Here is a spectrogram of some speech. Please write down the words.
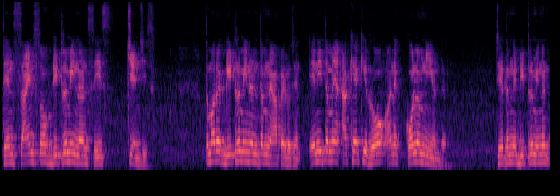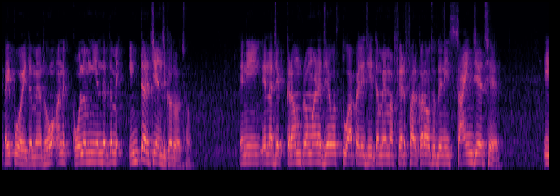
then signs of determinants is changes તમારો એક ડિટર્મિનન્ટ તમને આપેલો છે. એની તમે આખી આખી રો અને કોલમની અંદર, જે તમને ડિટર્મિનન્ટ આપ્યો હોય, તમે રો અને કોલમની અંદર તમે ઇન્ટરચેન્જ કરો છો. એની, એના જે ક્રમ પ્રમાણે જે વસ્તુ આપેલી છે, એ તમે એમાં ફેરફાર કરો છો તેની સાઇન જે છે એ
